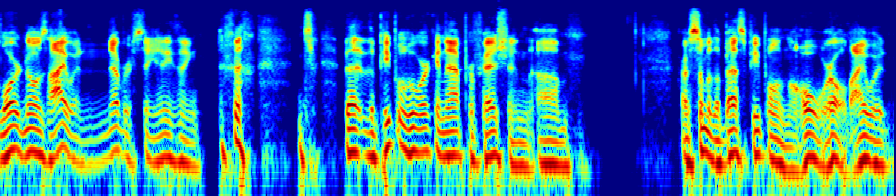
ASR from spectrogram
Lord knows I would never say anything. the the people who work in that profession um, are some of the best people in the whole world. I would,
